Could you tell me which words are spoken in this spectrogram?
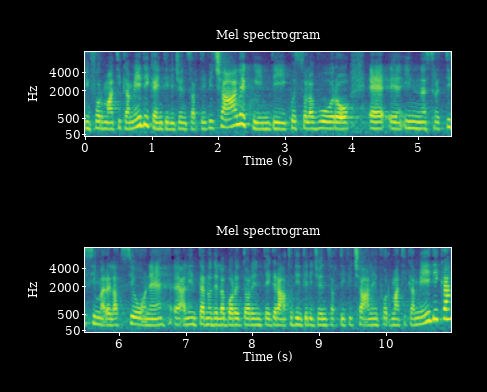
informatica medica e intelligenza artificiale, quindi questo lavoro è eh, in strettissima relazione eh, all'interno del laboratorio integrato di intelligenza artificiale e informatica medica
